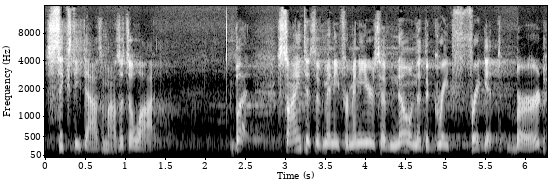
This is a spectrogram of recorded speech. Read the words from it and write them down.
60,000 miles, that's a lot. But scientists have many, for many years have known that the great frigate bird,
